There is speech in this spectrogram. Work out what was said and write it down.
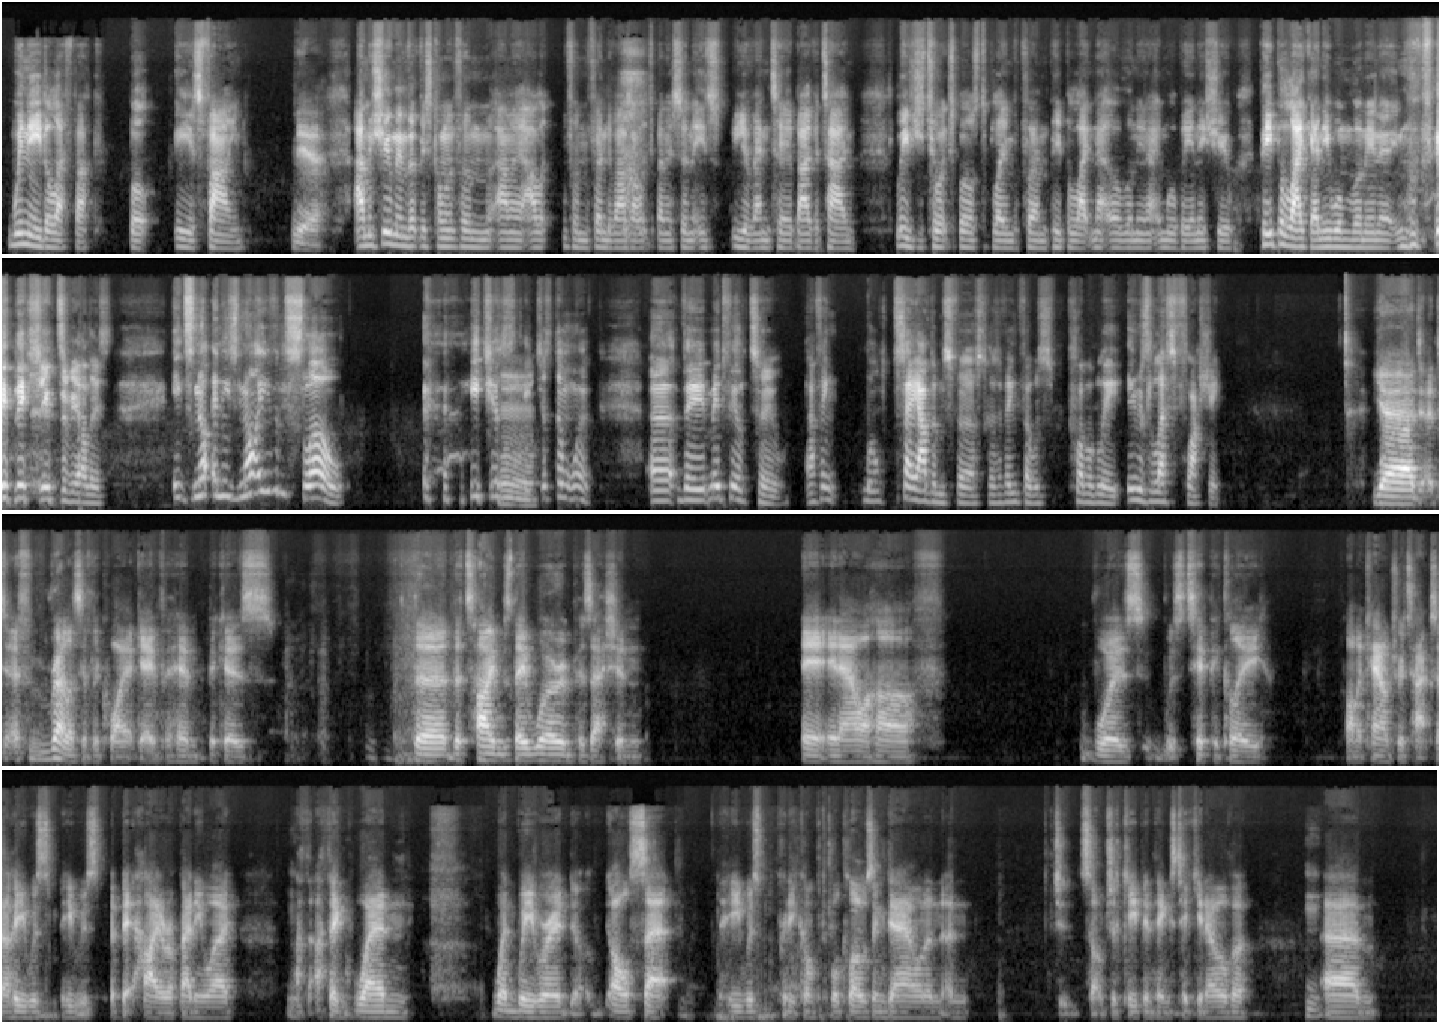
We need a left back, but he is fine. Yeah, I'm assuming that this comment from I mean, Ale- from a friend of ours, Alex Benison, is Llorente by the time leaves you too exposed to playing the Prem. People like Neto running at him will be an issue. People like anyone running at him will be an issue. To be honest, it's not, and he's not even slow. he just Mm. it just don't work. Uh, the midfield two, I think we'll say Adams first because I think there was probably he was less flashy. yeah, a relatively quiet game for him because the the times they were in possession in, in our half was was typically on a counter attack. So he was he was a bit higher up anyway. I, th- I think when when we were in, all set, he was pretty comfortable closing down and and sort of just keeping things ticking over. Um,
